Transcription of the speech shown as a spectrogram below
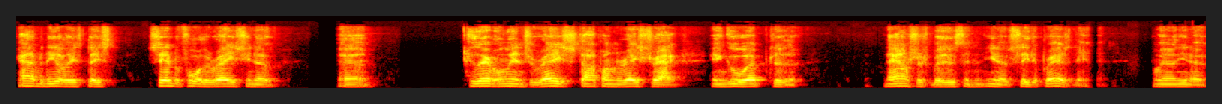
kind of a deal. They, they said before the race, you know, uh, whoever wins the race, stop on the racetrack and go up to the announcer's booth and, you know, see the president. Well, you know,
